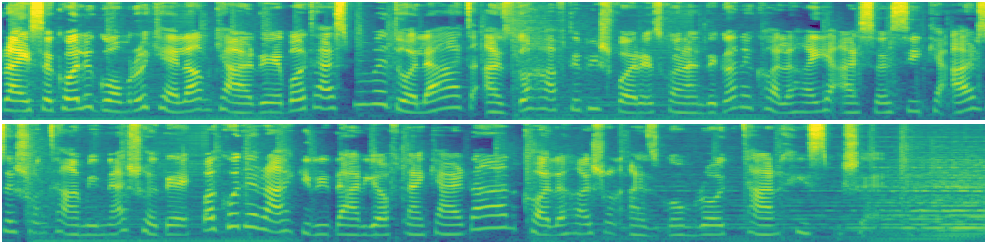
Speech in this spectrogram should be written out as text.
رئیس کل گمرک اعلام کرده با تصمیم دولت از دو هفته پیش وارد کنندگان کالاهای اساسی که ارزشون تامین نشده و کد رهگیری دریافت نکردن کالاهاشون از گمرک ترخیص میشه.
